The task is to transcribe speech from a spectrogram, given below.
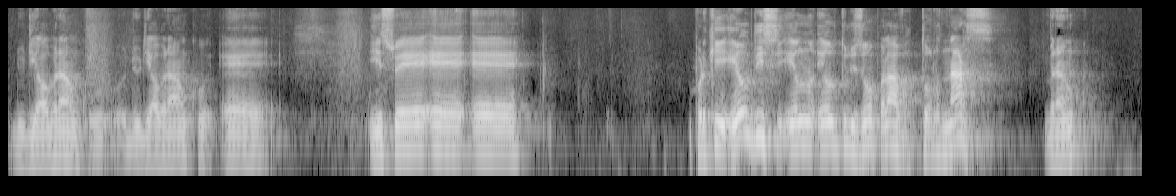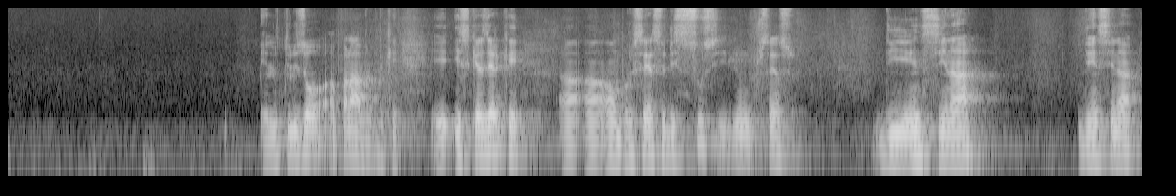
do dial branco, do dial branco é isso é, é, é porque ele disse, ele, ele utilizou a palavra tornar-se branco. Ele utilizou a palavra porque isso quer dizer que há, há um processo de um processo de ensinar, de ensinar.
